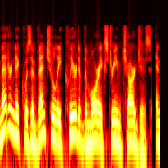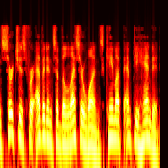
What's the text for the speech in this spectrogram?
Metternich was eventually cleared of the more extreme charges, and searches for evidence of the lesser ones came up empty-handed.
